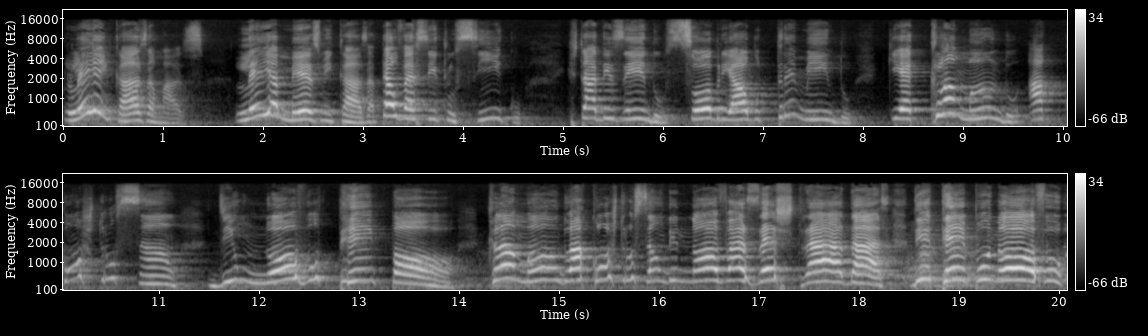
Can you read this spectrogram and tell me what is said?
leia em casa, mas leia mesmo em casa, até o versículo 5 está dizendo sobre algo tremendo, que é clamando a construção de um novo tempo, clamando a construção de novas estradas, de tempo novo.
